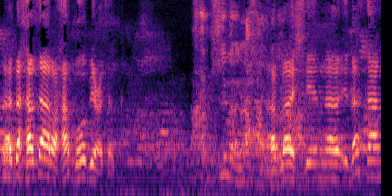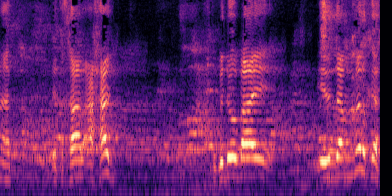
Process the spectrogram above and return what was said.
إذا دخل دار الحرب هو بيعتق لا شيء إنه إذا كان إدخال أحد وقدوا باي يلزم ملكه.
